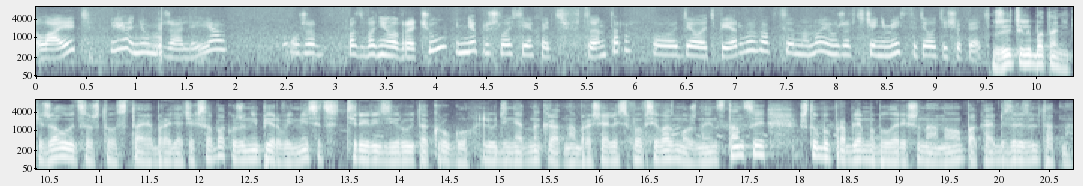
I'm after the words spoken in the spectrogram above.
лаять, и они убежали. Я уже позвонила врачу, и мне пришлось ехать в центр, э, делать первую вакцину, ну и уже в течение месяца делать еще пять. Жители ботаники жалуются, что стая бродячих собак уже не первый месяц терроризирует округу. Люди неоднократно обращались во всевозможные инстанции, чтобы проблема была решена, но пока безрезультатно.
